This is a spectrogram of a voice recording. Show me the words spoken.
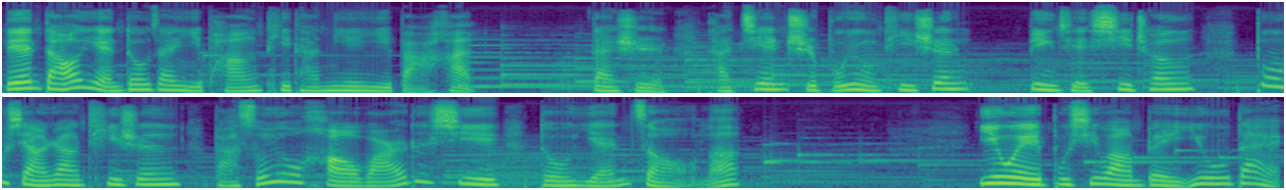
连导演都在一旁替他捏一把汗。但是他坚持不用替身，并且戏称不想让替身把所有好玩的戏都演走了，因为不希望被优待，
